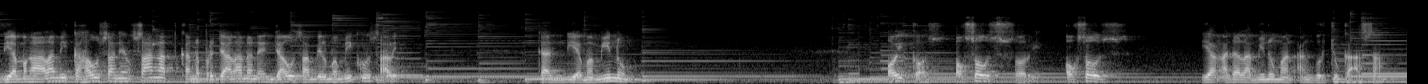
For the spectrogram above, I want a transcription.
dia mengalami kehausan yang sangat karena perjalanan yang jauh sambil memikul salib. Dan dia meminum oikos, oxos, sorry, oxos yang adalah minuman anggur cuka asam.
